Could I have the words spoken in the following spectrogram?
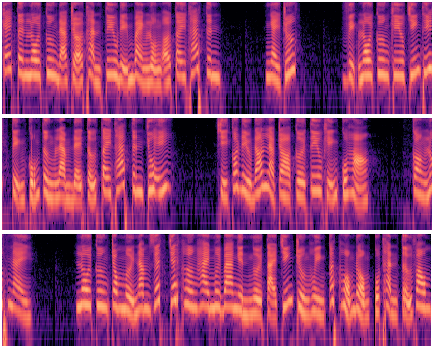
Cái tên lôi cương đã trở thành tiêu điểm bàn luận ở Tây Tháp Tinh. Ngày trước, việc lôi cương khiêu chiến thiết tiệm cũng từng làm đệ tử Tây Tháp Tinh chú ý. Chỉ có điều đó là trò cười tiêu khiển của họ. Còn lúc này, lôi cương trong 10 năm giết chết hơn 23.000 người tại chiến trường huyền cấp hỗn độn của thành tử vong.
